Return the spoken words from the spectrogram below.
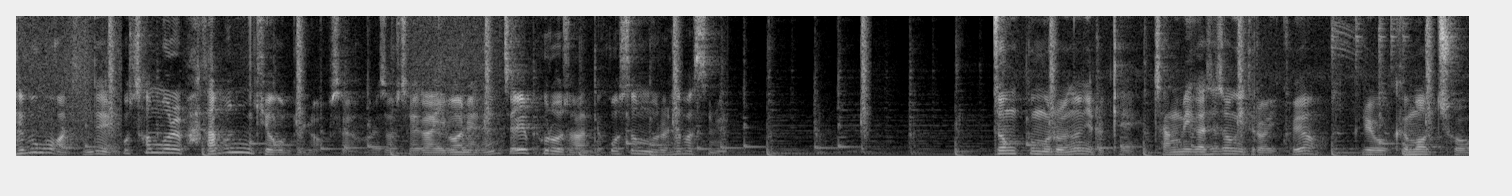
해본 것 같은데 꽃 선물을 받아본 기억은 별로 없어요. 그래서 제가 이번에는 셀프로 저한테 꽃 선물을 해봤습니다. 구성품으로는 이렇게 장미가 세 송이 들어있고요. 그리고 금어초,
